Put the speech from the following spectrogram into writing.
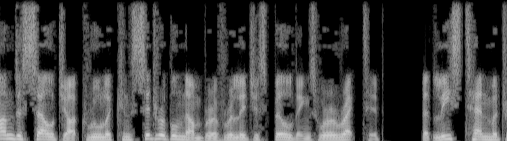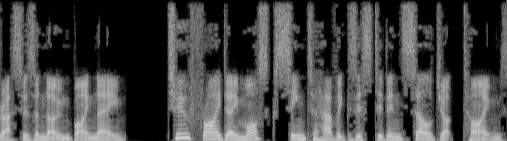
Under Seljuk rule a considerable number of religious buildings were erected. At least ten madrasas are known by name. Two Friday mosques seem to have existed in Seljuk times,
